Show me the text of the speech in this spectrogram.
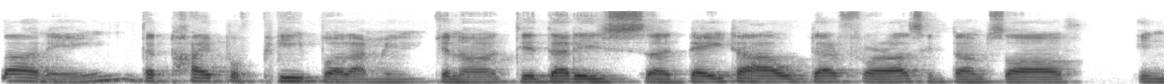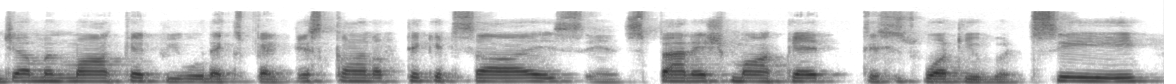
learning the type of people i mean you know there is uh, data out there for us in terms of in German market, we would expect this kind of ticket size. In Spanish market, this is what you would see.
